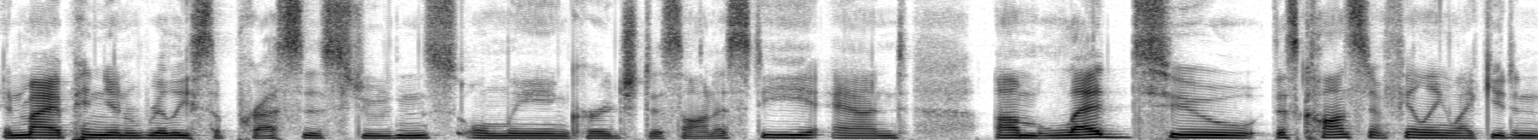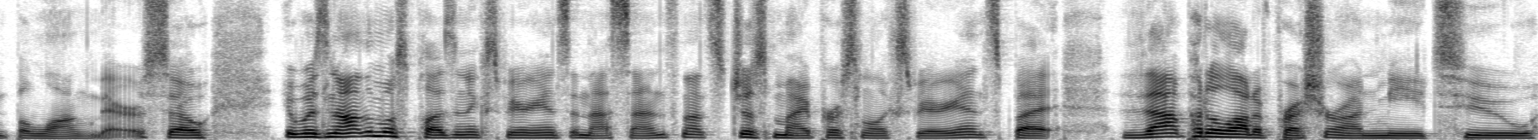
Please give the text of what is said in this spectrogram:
in my opinion, really suppresses students, only encourage dishonesty, and um, led to this constant feeling like you didn't belong there. So it was not the most pleasant experience in that sense. And that's just my personal experience, but that put a lot of pressure on me to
